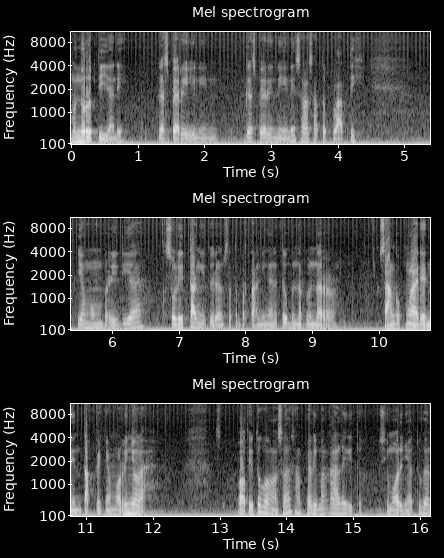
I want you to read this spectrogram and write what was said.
menurut dia nih Gasperini ini Gasperini ini salah satu pelatih yang memberi dia kesulitan gitu dalam satu pertandingan itu benar-benar sanggup ngeladenin taktiknya Mourinho lah waktu itu kalau nggak salah sampai lima kali gitu. Si Mourinho tuh kan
